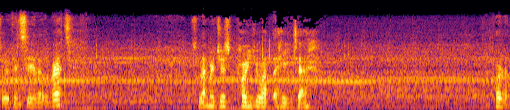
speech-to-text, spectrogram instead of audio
so we can see a little bit. So let me just point you at the heater. Put it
